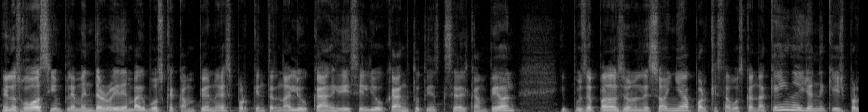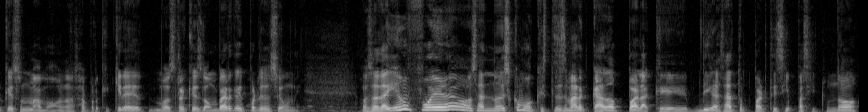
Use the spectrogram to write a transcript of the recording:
En los juegos simplemente Raiden va busca campeones porque entrena a Liu Kang y dice Liu Kang, tú tienes que ser el campeón. Y pues de paso se une Sonya porque está buscando a Kano y Johnny Cage porque es un mamón. O sea, porque quiere mostrar que es Don Verga y por eso se une. O sea, de ahí en fuera, o sea, no es como que estés marcado para que digas, ah, tú participas y tú no.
